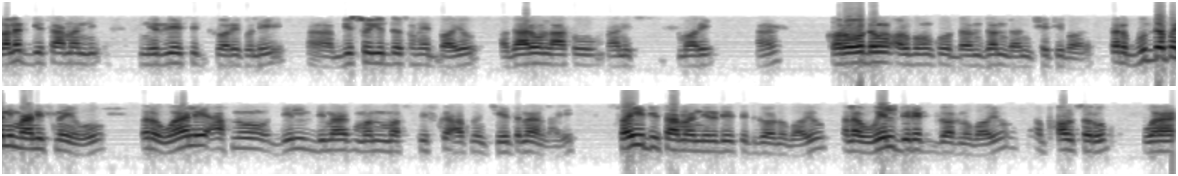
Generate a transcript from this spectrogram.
गलत दिशामा निर्देशित गरेकोले विश्वयुद्ध समेत भयो हजारौँ लाखौँ मानिस मरे करोडौँ अर्बौँको धन जनधन क्षति भयो। तर बुद्ध पनि मानिस नै हो। तर उहाँले आफ्नो दिल दिमाग मन मस्तिष्क आफ्नो चेतनालाई सही दिशामा निर्देशित गर्नुभयो यसलाई वेल डिरेक्ट गर्नुभयो। फलस्वरूप उहाँ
